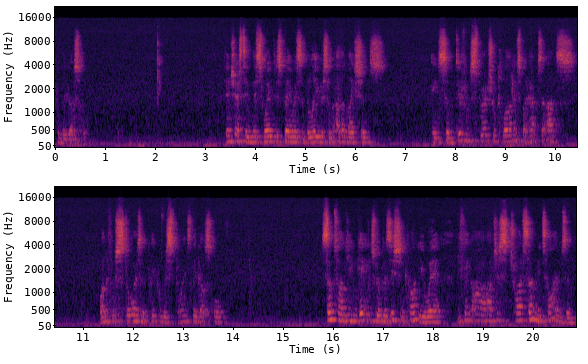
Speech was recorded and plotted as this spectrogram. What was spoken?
from the gospel? Interesting this week, just being with some believers from other nations in some different spiritual climates, perhaps at us. Wonderful stories of people responding to the gospel. Sometimes you can get into a position, can't you, where you think, oh, I've just tried so many times and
